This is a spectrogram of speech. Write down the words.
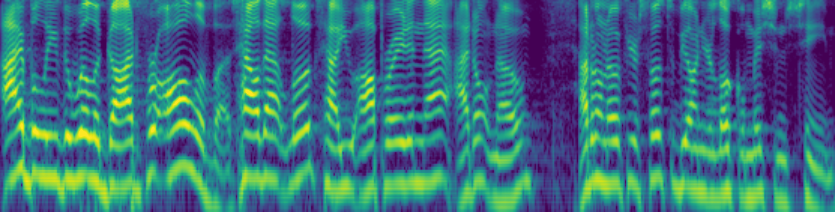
I believe, the will of God for all of us. How that looks, how you operate in that, I don't know. I don't know if you're supposed to be on your local missions team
